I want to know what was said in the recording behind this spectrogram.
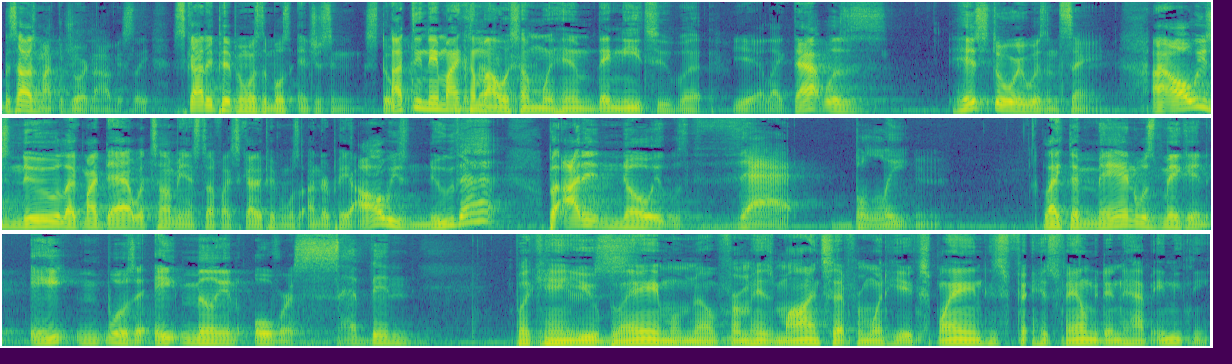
Besides Michael Jordan, obviously, Scottie Pippen was the most interesting story. I think they might come out with something with him. They need to, but Yeah, like that was his story was insane. I always knew, like my dad would tell me and stuff, like Scottie Pippen was underpaid. I always knew that, but I didn't know it was that blatant. Like the man was making eight, what was it, eight million over seven. But can you blame him though? From his mindset, from what he explained, his his family didn't have anything.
